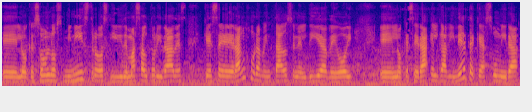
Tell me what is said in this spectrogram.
eh, lo que son los ministros y demás autoridades que serán juramentados en el día de hoy en lo que será el gabinete que asumirá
